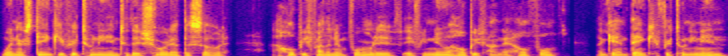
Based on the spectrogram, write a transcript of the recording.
Winners, thank you for tuning into this short episode. I hope you found it informative. If you're new, I hope you found it helpful. Again, thank you for tuning in.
